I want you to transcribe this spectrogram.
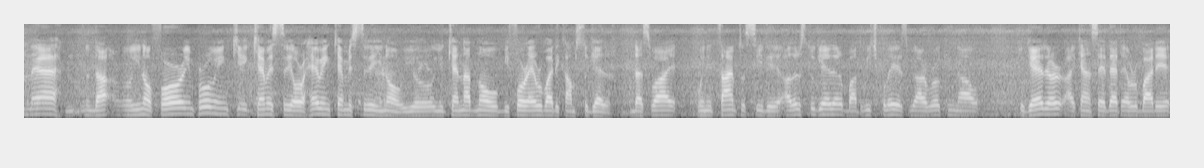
Nah, that, you know, for improving chemistry or having chemistry, you know, you you cannot know before everybody comes together. That's why we need time to see the others together. But which players we are working now together, I can say that everybody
